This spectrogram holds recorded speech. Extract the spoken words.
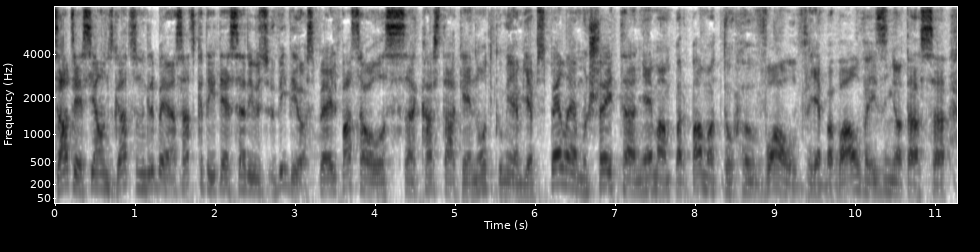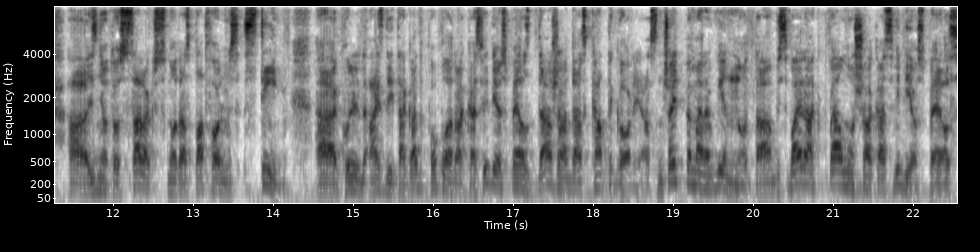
Sācies jauns gads un gribējās atskatīties arī uz video spēļu pasaules karstākajiem notikumiem, jeb spēlēm. Un šeit ņēmām par pamatu Valve, jeb Valve izziņotās, izziņotos sarakstus no tās platformas Steam, kur ir aizdītā gada populārākās video spēles dažādās kategorijās. Un šeit, piemēram, viena no tām visvairāk pelnošākās video spēles.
